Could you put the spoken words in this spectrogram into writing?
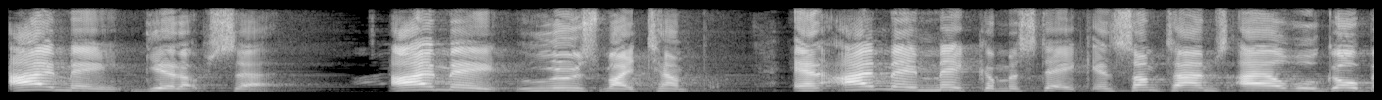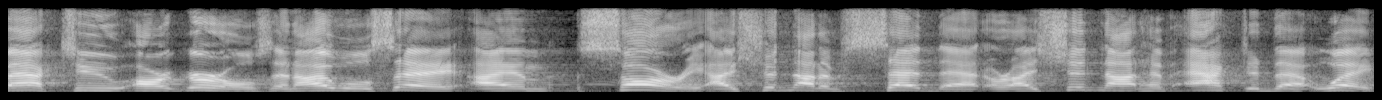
I may get upset. I may lose my temper. And I may make a mistake. And sometimes I will go back to our girls and I will say, I am sorry. I should not have said that or I should not have acted that way.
